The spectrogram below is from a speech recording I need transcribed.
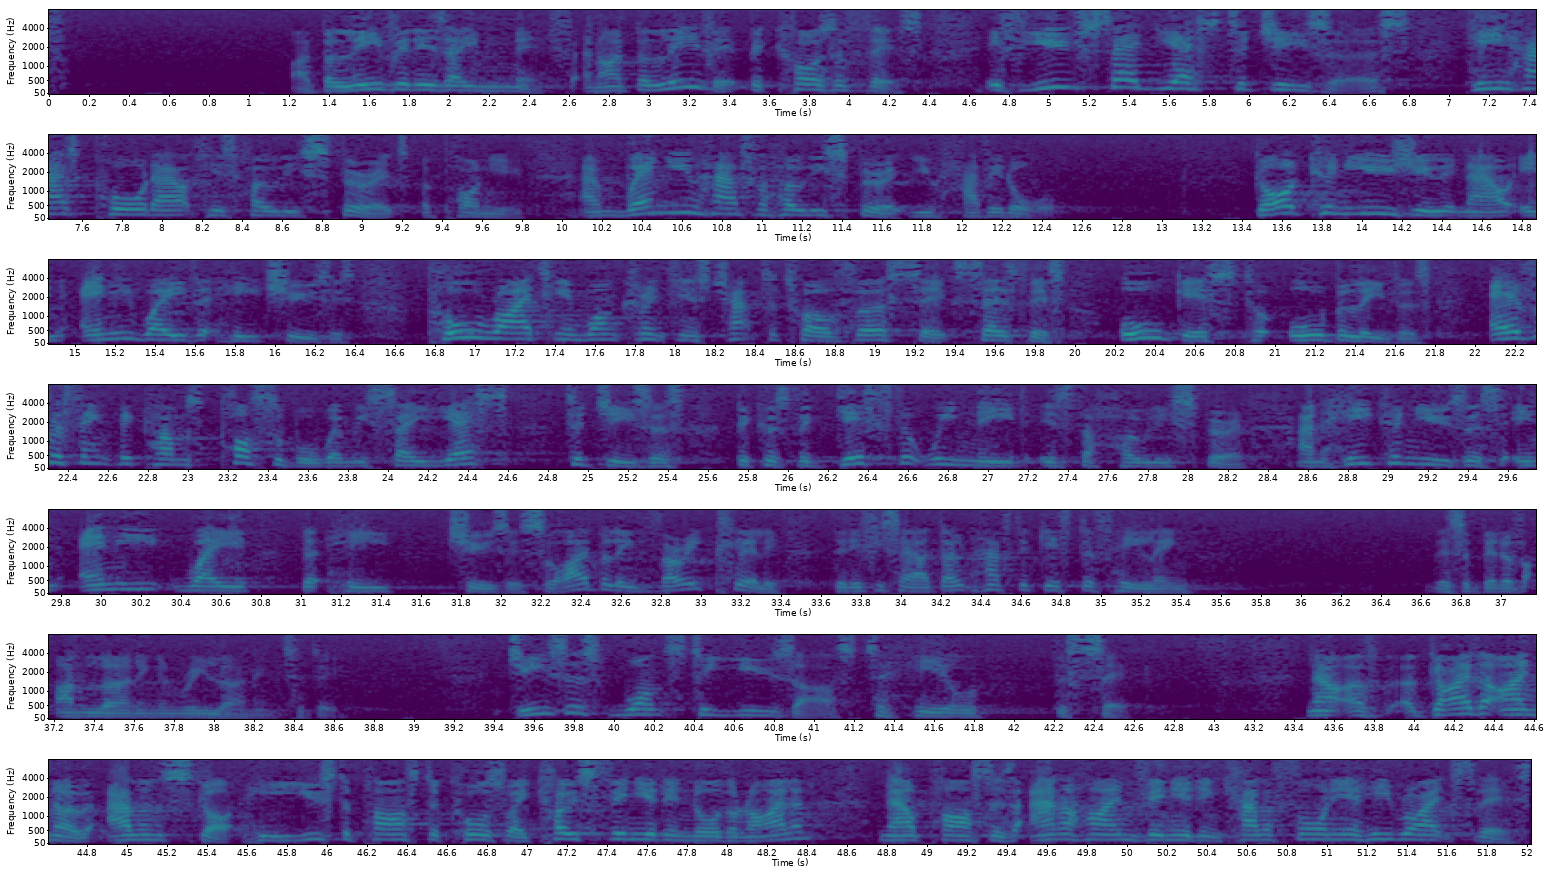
I believe it is a myth. And I believe it because of this. If you've said yes to Jesus, he has poured out his Holy Spirit upon you. And when you have the Holy Spirit, you have it all. God can use you now in any way that he chooses. Paul writing in 1 Corinthians chapter 12 verse 6 says this, all gifts to all believers. Everything becomes possible when we say yes to Jesus because the gift that we need is the Holy Spirit. And he can use us in any way that he chooses. So I believe very clearly that if you say, I don't have the gift of healing, there's a bit of unlearning and relearning to. Jesus wants to use us to heal the sick. Now, a, a, guy that I know, Alan Scott, he used to pastor Causeway Coast Vineyard in Northern Ireland, now pastors Anaheim Vineyard in California. He writes this.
